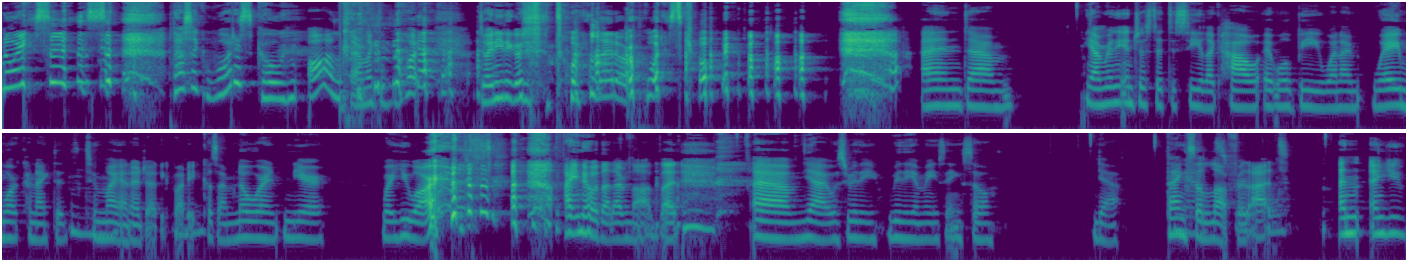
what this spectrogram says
noises. and I was like, what is going on? And I'm like, what? Do I need to go to the toilet or what is going on? And um, yeah, I'm really interested to see like how it will be when I'm way more connected to my energetic body because I'm nowhere near where you are. I know that I'm not, but um, yeah, it was really, really amazing. So, yeah, thanks Yeah, a lot for that. cool. And and you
